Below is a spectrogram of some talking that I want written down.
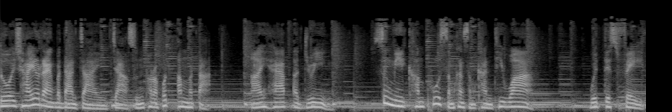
โดยใช้แรงบันดาลใจจากสุนทรพจน์อมตะ I have a dream ซึ่งมีคำพูดสำคัญสำคัญที่ว่า with this faith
